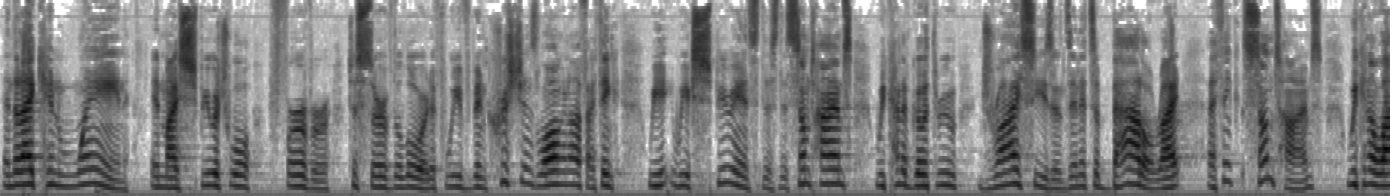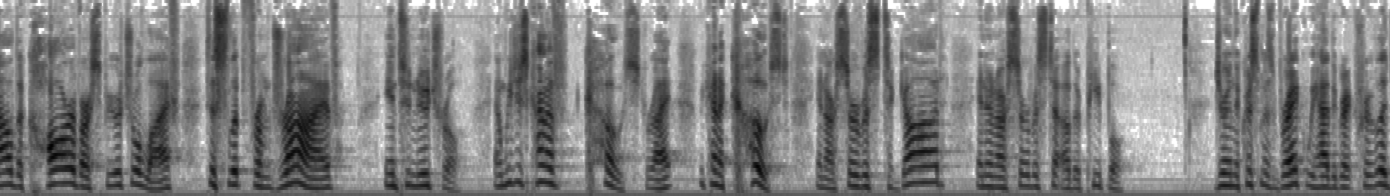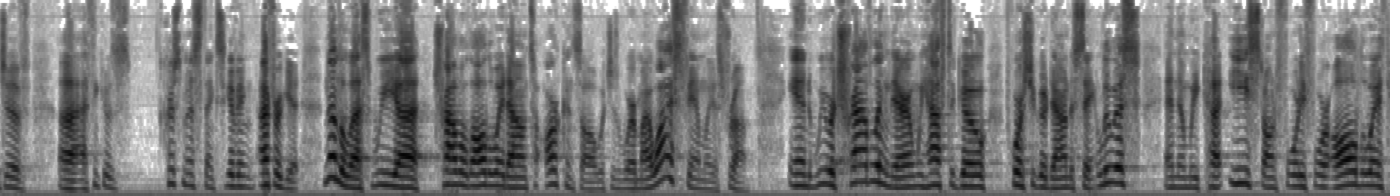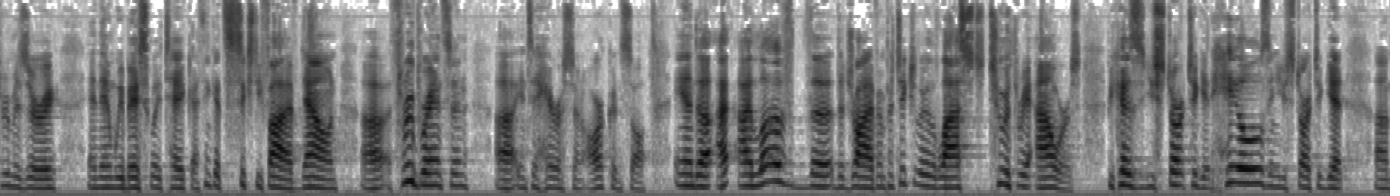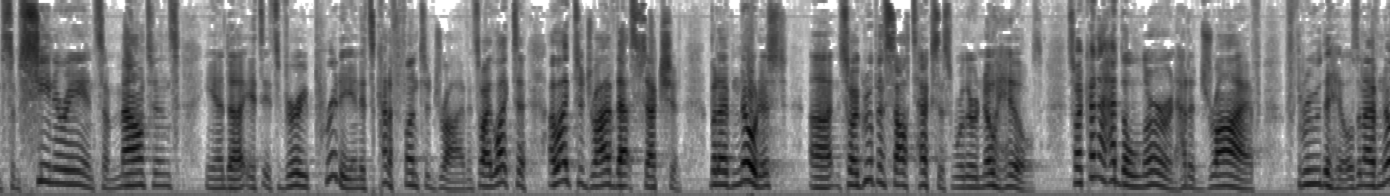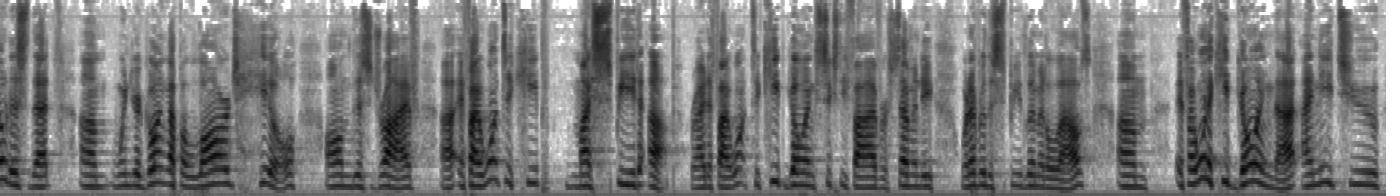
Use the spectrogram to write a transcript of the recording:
and that I can wane in my spiritual fervor to serve the Lord. If we've been Christians long enough, I think we, we experience this, that sometimes we kind of go through dry seasons and it's a battle, right? I think sometimes we can allow the car of our spiritual life to slip from drive into neutral. And we just kind of coast, right? We kind of coast in our service to God and in our service to other people. During the Christmas break, we had the great privilege of, uh, I think it was Christmas, Thanksgiving, I forget. Nonetheless, we uh, traveled all the way down to Arkansas, which is where my wife's family is from. And we were traveling there, and we have to go, of course, you go down to St. Louis, and then we cut east on 44 all the way through Missouri, and then we basically take, I think it's 65 down uh, through Branson uh, into Harrison, Arkansas. And uh, I, I love the, the drive, in particular the last two or three hours, because you start to get hills and you start to get um, some scenery and some mountains, and uh, it's, it's very pretty and it's kind of fun to drive. And so I like to, I like to drive that section. But I've noticed uh, so I grew up in South Texas where there are no hills. So I kind of had to learn how to drive through the hills. And I've noticed that um, when you're going up a large hill on this drive, uh, if I want to keep my speed up, right, if I want to keep going 65 or 70, whatever the speed limit allows, um, if I want to keep going that, I need to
